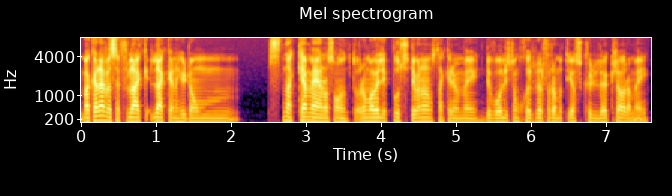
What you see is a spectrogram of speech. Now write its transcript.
man kan även se för läk- läkarna hur de snackar med en och sånt och de var väldigt positiva när de snackade med mig. Det var liksom självklart för dem att jag skulle klara mig.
